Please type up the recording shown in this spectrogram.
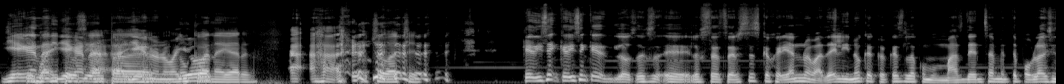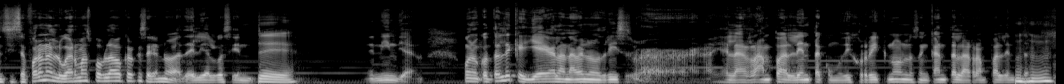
llegan, a, llegan, a, llegan a Nueva nunca York. van a llegar. Ah, ajá. Mucho bache. Que dicen que, dicen que los, eh, los extraterrestres escogerían Nueva Delhi, ¿no? Que creo que es lo como más densamente poblado. Dicen, si se fueran al lugar más poblado, creo que sería Nueva Delhi, algo así en, Sí. en India. ¿no? Bueno, con tal de que llega la nave nodriza, la rampa lenta, como dijo Rick, ¿no? Nos encanta la rampa lenta. Ujú.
